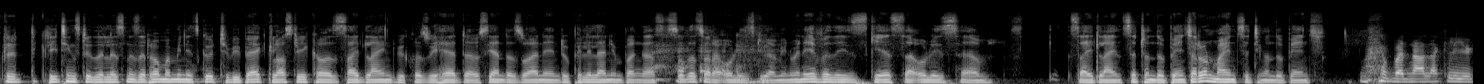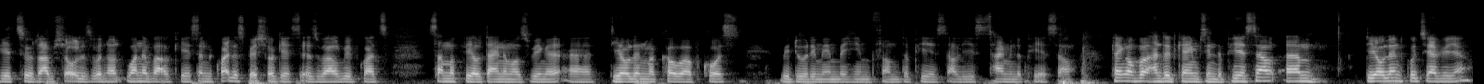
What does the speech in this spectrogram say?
great, greetings to the listeners at home. I mean, it's good to be back. Last week I was sidelined because we had uh, Sianda Zwane and Upelelani Mpangas. So that's what I always do. I mean, whenever there's guests, I always um, sideline, sit on the bench. I don't mind sitting on the bench. but now luckily you get to rub shoulders with not one of our guests and quite a special guest as well. We've got Summerfield Dynamos winger a Deolin Mekoa, of course. We do remember him from the PSL, his time in the PSL, playing over 100 games in the PSL. Um, Deolin, good to have you here.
